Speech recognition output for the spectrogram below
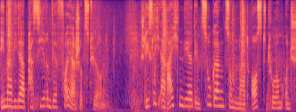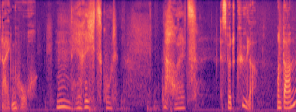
Immer wieder passieren wir Feuerschutztüren. Schließlich erreichen wir den Zugang zum Nordostturm und steigen hoch. Hm, hier riecht's gut. Nach Holz. Es wird kühler. Und dann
